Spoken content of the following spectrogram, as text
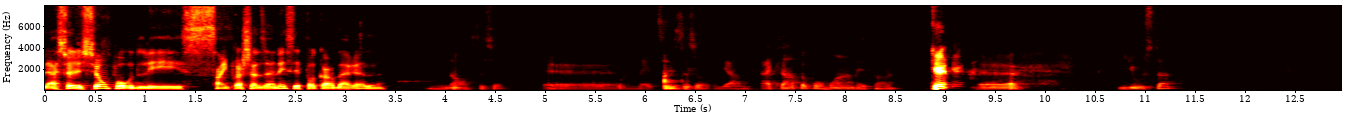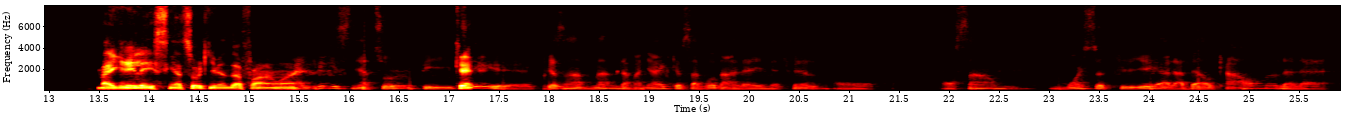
la, solution pour les cinq prochaines années, c'est pas Cordarel. Non, c'est ça. Euh, c'est ça. Regarde. Atlanta, pour moi, en est un. OK. Euh, Houston. Malgré les signatures qu'ils viennent de faire, ouais. Malgré les signatures, puis euh, présentement, de la manière que ça va dans la NFL, on, on semble moins se fier à la belle cow, la, la,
